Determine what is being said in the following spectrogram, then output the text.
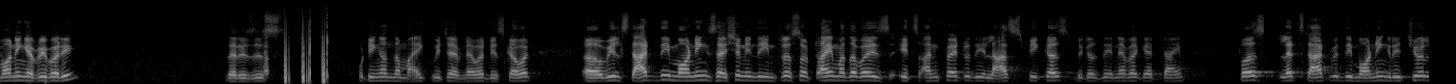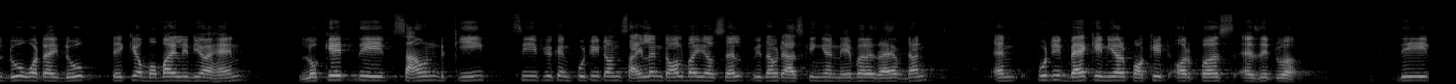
morning, everybody. There is this putting on the mic, which I've never discovered. Uh, we'll start the morning session in the interest of time, otherwise it's unfair to the last speakers because they never get time. First, let's start with the morning ritual. Do what I do. Take your mobile in your hand. Locate the sound key. See if you can put it on silent all by yourself without asking your neighbor as I have done. And put it back in your pocket or purse as it were. The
